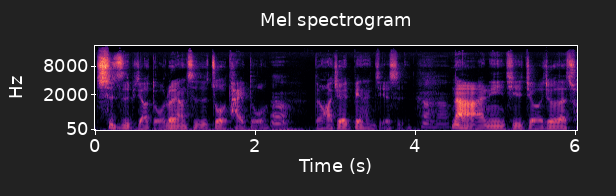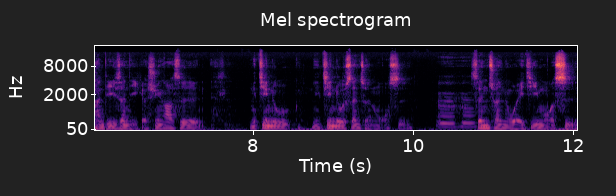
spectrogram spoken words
赤字比较多，热量赤字做太多，嗯，的话就会变成节食。嗯，那你其实久了就在传递身体一个讯号，是你进入你进入生存模式，嗯哼，生存危机模式。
